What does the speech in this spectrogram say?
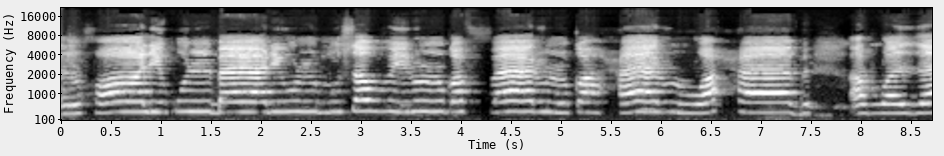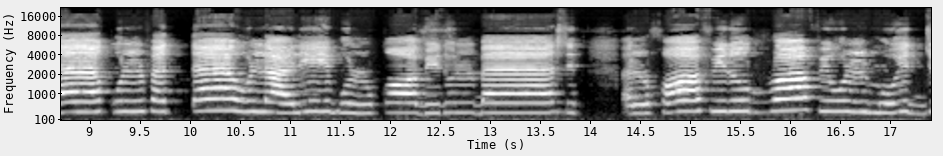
الخالق البارئ المصور الغفار القهار الوهاب الرزاق الفتاح العليم القابض الباسط الخافض الرافع السميع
